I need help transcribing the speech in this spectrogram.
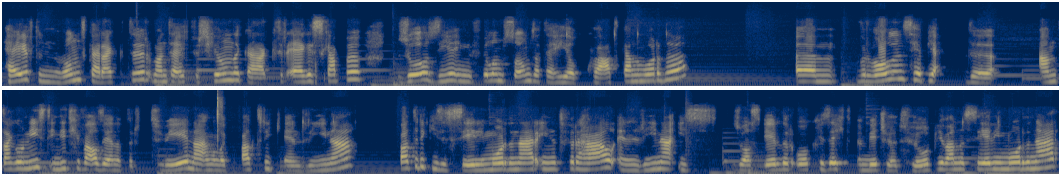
Hij heeft een rond karakter, want hij heeft verschillende karaktereigenschappen. Zo zie je in de film soms dat hij heel kwaad kan worden. Um, vervolgens heb je de antagonist. In dit geval zijn het er twee, namelijk Patrick en Rina. Patrick is een seriemoordenaar in het verhaal en Rina is, zoals eerder ook gezegd, een beetje het hulpje van de seriemoordenaar.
